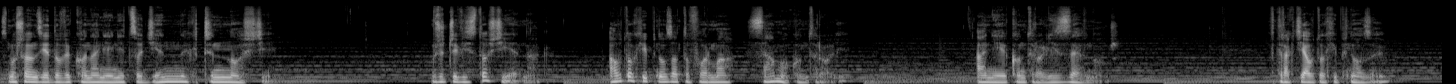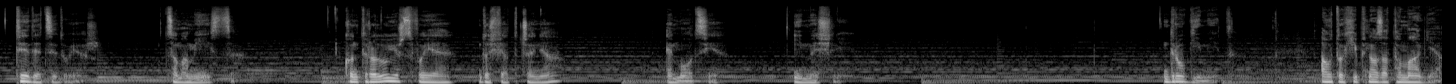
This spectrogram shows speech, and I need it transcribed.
zmuszając je do wykonania niecodziennych czynności – w rzeczywistości jednak autohipnoza to forma samokontroli, a nie kontroli z zewnątrz. W trakcie autohipnozy ty decydujesz, co ma miejsce. Kontrolujesz swoje doświadczenia, emocje i myśli. Drugi mit. Autohipnoza to magia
